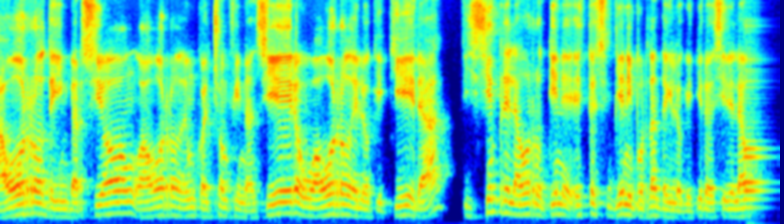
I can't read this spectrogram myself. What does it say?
ahorro de inversión o ahorro de un colchón financiero o ahorro de lo que quiera. Y siempre el ahorro tiene, esto es bien importante lo que quiero decir, el ahorro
